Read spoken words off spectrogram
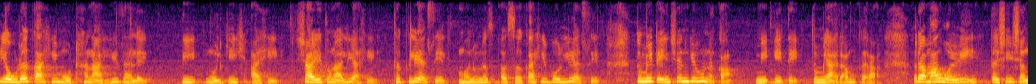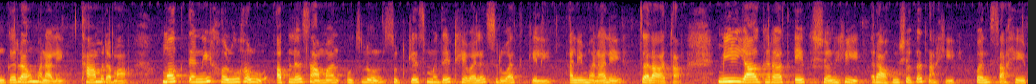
एवढं काही मोठं नाही झालं ती मुलगी आहे. शाळेतून आली आहे थकली असेल म्हणूनच असं काही बोलली असेल. तुम्ही टेन्शन घेऊ नका मी येते तुम्ही आराम करा. रमा वळली तशी शंकरराव म्हणाले थांब रमा. मग त्यांनी हळूहळू आपलं सामान उचलून सुटकेसमध्ये ठेवायला सुरुवात केली आणि म्हणाले चला आता मी या घरात एक क्षणही राहू शकत नाही. पण साहेब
